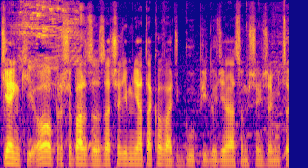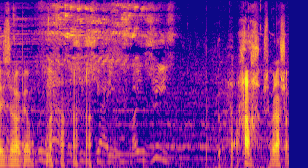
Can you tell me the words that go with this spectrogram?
dzięki. O, proszę bardzo, zaczęli mnie atakować głupi ludzie lasu, myślę, że mi coś zrobią. Ha, przepraszam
